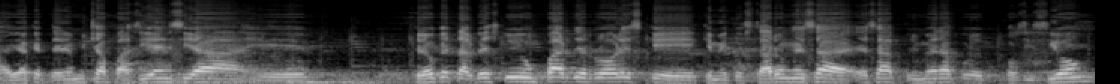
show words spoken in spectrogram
había que tener mucha paciencia, creo que tal vez tuve un par de errores que, que me costaron esa, esa primera po- posición,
